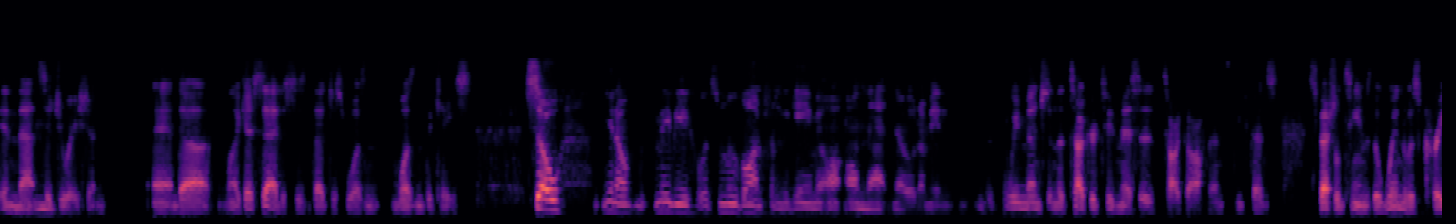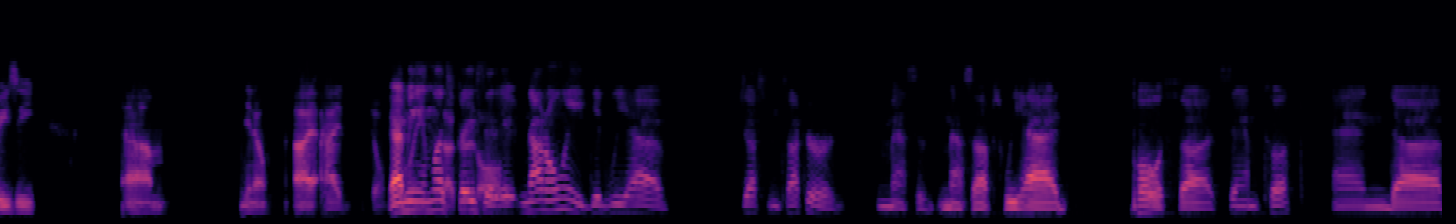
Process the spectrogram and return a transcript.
in that Mhm. situation. And uh, like I said, it's just that just wasn't wasn't the case. So you know, maybe let's move on from the game on, on that note. I mean, we mentioned the Tucker two misses, talked offense, defense, special teams. The wind was crazy. Um, you know, I I don't. I mean, let's Tucker face it, it. Not only did we have Justin Tucker mess mess ups, we had both uh, Sam Koch and uh,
